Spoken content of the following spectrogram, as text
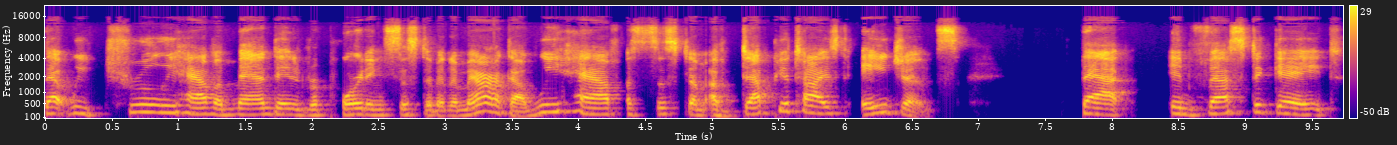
that we truly have a mandated reporting system in America. We have a system of deputized agents that investigate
